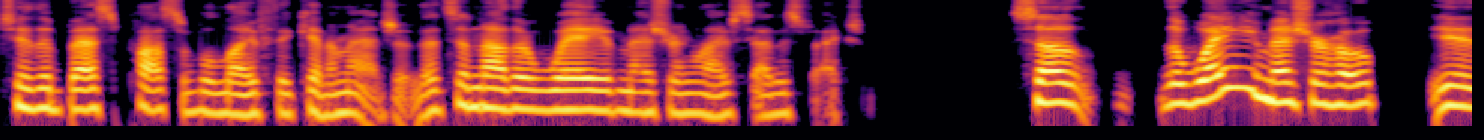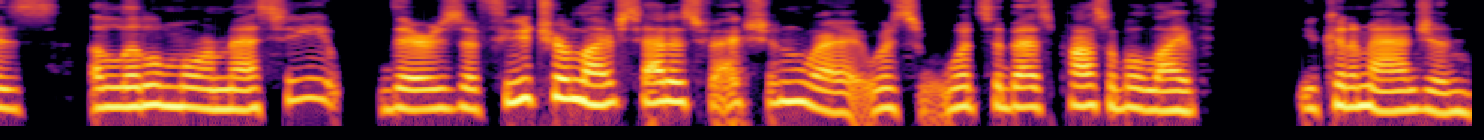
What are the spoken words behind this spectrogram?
to the best possible life they can imagine. That's another way of measuring life satisfaction. So the way you measure hope is a little more messy. There's a future life satisfaction where it was what's the best possible life you can imagine.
